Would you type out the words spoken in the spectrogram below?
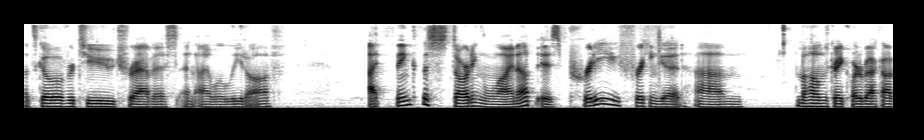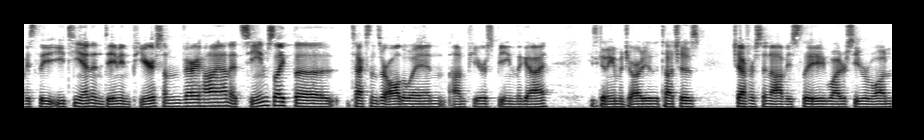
Let's go over to Travis, and I will lead off. I think the starting lineup is pretty freaking good. Um, Mahomes, great quarterback, obviously. ETN and Dameon Pierce, I'm very high on. It seems like the Texans are all the way in on Pierce being the guy. He's getting a majority of the touches. Jefferson, obviously, wide receiver one.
